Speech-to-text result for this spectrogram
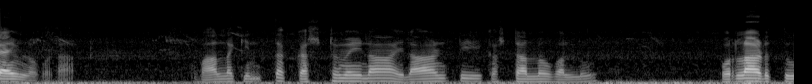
టైంలో కూడా వాళ్ళకి ఇంత కష్టమైన ఎలాంటి కష్టాల్లో వాళ్ళు పొరలాడుతూ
